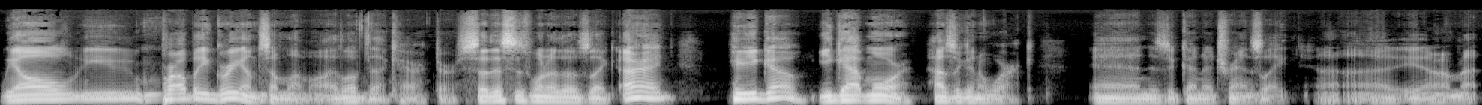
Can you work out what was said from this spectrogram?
We all you probably agree on some level. I love that character. So this is one of those like, all right, here you go. You got more. How's it going to work? And is it going to translate? Uh, you know, I'm not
